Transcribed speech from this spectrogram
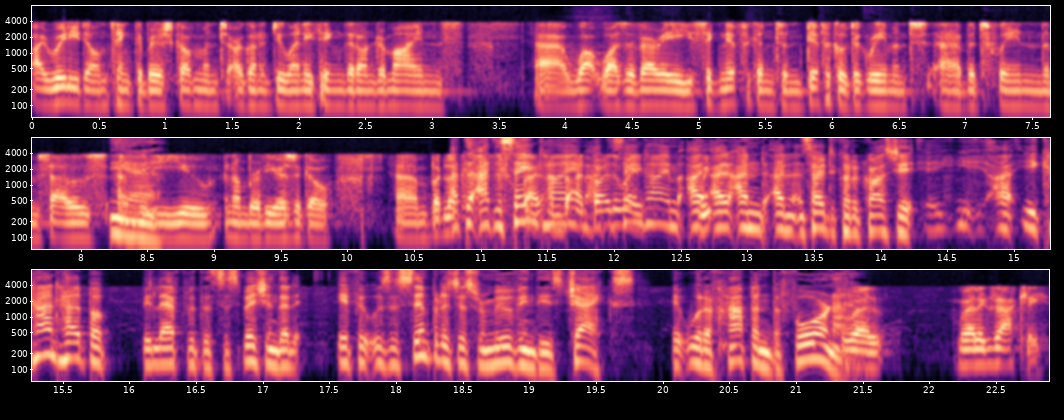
I really don't think the British government are going to do anything that undermines. Uh, what was a very significant and difficult agreement uh, between themselves and yeah. the EU a number of years ago. Um, but look, at, the, at the same time, and, and at the, the way, same time, I, I, and, and sorry to cut across you, you, you can't help but be left with the suspicion that if it was as simple as just removing these checks, it would have happened before now. Well, well, exactly.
